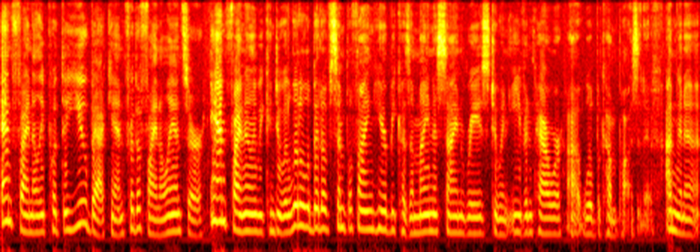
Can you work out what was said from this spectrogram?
and finally put the u back in for the final answer. And finally, we can do a little bit of simplifying here because a minus sign raised to an even power uh, will become positive. I'm going to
